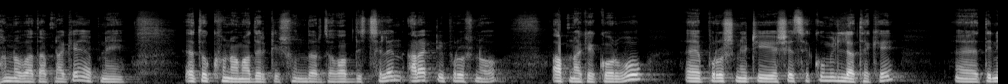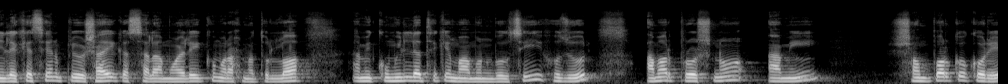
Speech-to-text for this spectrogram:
ধন্যবাদ আপনাকে। আপনি এতক্ষণ আমাদেরকে সুন্দর জবাব দিচ্ছিলেন। আর একটি প্রশ্ন আপনাকে করব। প্রশ্নটি এসেছে কুমিল্লা থেকে। তিনি লিখেছেন, প্রিয় শাইক আসসালামু আলাইকুম রহমতুল্লাহ। আমি কুমিল্লা থেকে মামুন বলছি। হুজুর, আমার প্রশ্ন, আমি সম্পর্ক করে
